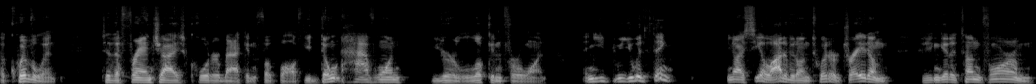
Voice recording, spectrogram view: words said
equivalent to the franchise quarterback in football. If you don't have one, you're looking for one. And you you would think, you know, I see a lot of it on Twitter. Trade them because you can get a ton for them.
